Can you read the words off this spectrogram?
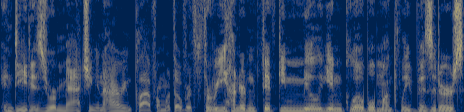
Indeed is your matching and hiring platform with over 350 million global monthly visitors,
